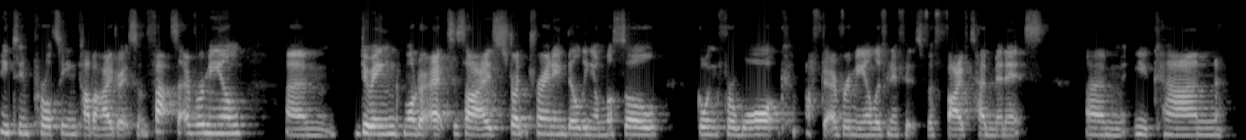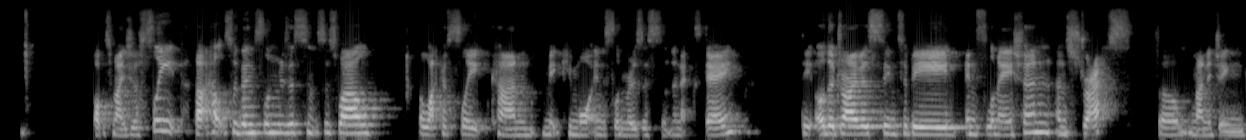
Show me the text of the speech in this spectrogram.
eating protein, carbohydrates, and fats at every meal, um, doing moderate exercise, strength training, building your muscle, going for a walk after every meal, even if it's for five, 10 minutes. Um, you can optimize your sleep. That helps with insulin resistance as well. A lack of sleep can make you more insulin resistant the next day. The other drivers seem to be inflammation and stress. So, managing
